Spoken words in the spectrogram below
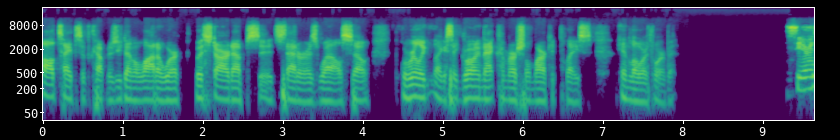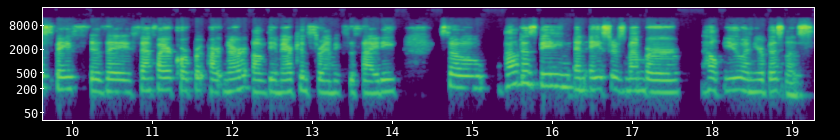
all types of companies. We've done a lot of work with startups, et cetera, as well. So we're really, like I said, growing that commercial marketplace in low Earth orbit. Sierra Space is a Sapphire corporate partner of the American Ceramic Society. So, how does being an ACERS member help you and your business?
